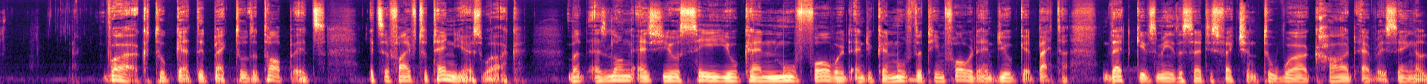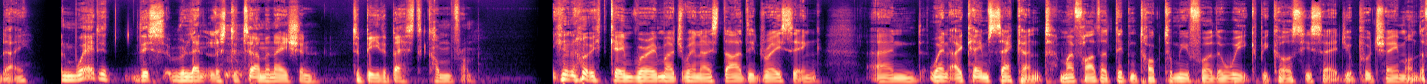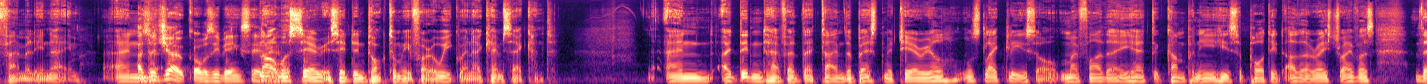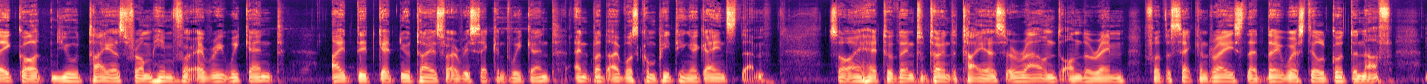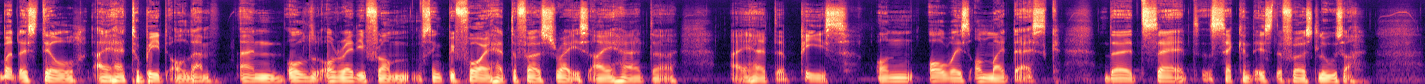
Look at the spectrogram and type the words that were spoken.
work to get it back to the top. It's it's a five to ten years work. But as long as you see you can move forward and you can move the team forward and you get better, that gives me the satisfaction to work hard every single day. And where did this relentless determination to be the best come from? You know, it came very much when I started racing. And when I came second, my father didn't talk to me for the week because he said, You put shame on the family name. And As a joke, or was he being serious? No, it was serious. He didn't talk to me for a week when I came second and I didn't have at that time the best material, most likely. So my father, he had the company, he supported other race drivers. They got new tires from him for every weekend. I did get new tires for every second weekend, and but I was competing against them. So I had to then to turn the tires around on the rim for the second race that they were still good enough, but I still I had to beat all them. And already from I think before I had the first race, I had uh, I had a piece on always on my desk that said second is the first loser.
